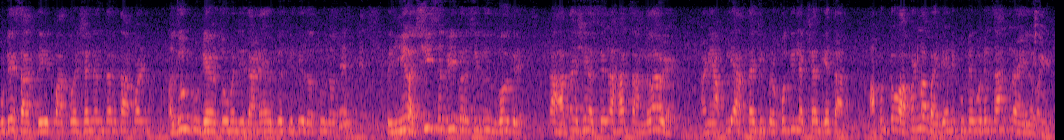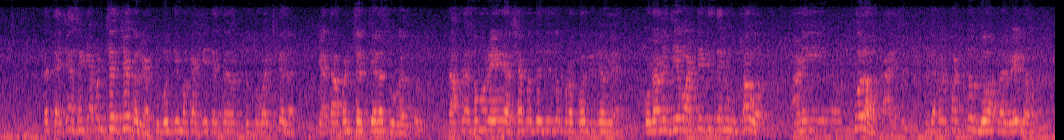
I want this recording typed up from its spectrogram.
कुठे साथ देईल? पाच वर्षानंतर तर आपण अजून कुठे असू? म्हणजे जाण्यायोग्य स्थितीत असू नसू. तर ही अशी सगळी परिस्थिती उद्भवते. तर हाताशी असलेला हा चांगला वेळ आणि आपली आताची प्रकृती लक्षात घेता आपण तो वापरला पाहिजे आणि कुठे कुठे जात राहिलं पाहिजे. तर त्याच्यासाठी आपण चर्चा करूया. कुबुद्धी मगाशी त्याचं सुतोवाच केलं की आता आपण चर्चेला सुरुवात करू. तर आपल्यासमोर हे अशा पद्धतीचं प्रपोजल ठेवलं आहे कोणाला जे वाटते ते त्याने उठावं आणि बोलावं काय असेल. म्हणजे आपण पटकन घेऊ आपला वेळ जाऊ नये.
